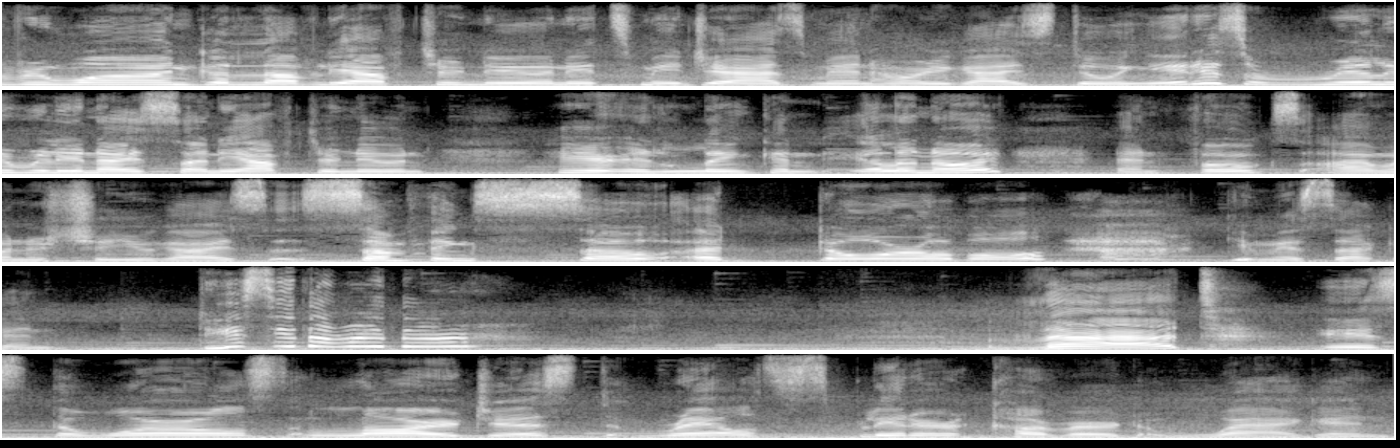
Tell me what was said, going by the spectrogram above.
everyone, good lovely afternoon. It's me Jasmine. How are you guys doing? It is a really really nice sunny afternoon here in Lincoln, Illinois. And folks, I want to show you guys something so adorable. Give me a second. Do you see that right there? That is the world's largest rail splitter covered wagon.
